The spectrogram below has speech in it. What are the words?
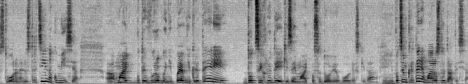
створена люстраційна комісія. Е, Мають бути вироблені певні критерії до цих людей, які займають посадові обов'язки. Да? Мгм. І по цим критеріям має розглядатися.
